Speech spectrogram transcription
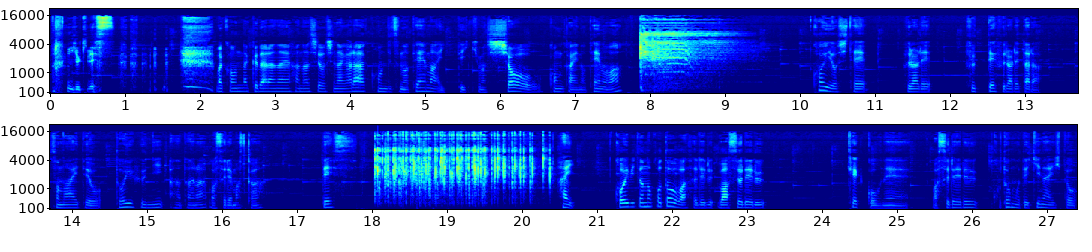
ゆきです。まあ、こんなくだらない話をしながら本日のテーマいっていきましょう。今回のテーマは恋をして振られ振って振られたらその相手をどういうふうにあなたなら忘れますか？です。はい。恋人のことを忘れる忘れる。結構ね忘れることもできない人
